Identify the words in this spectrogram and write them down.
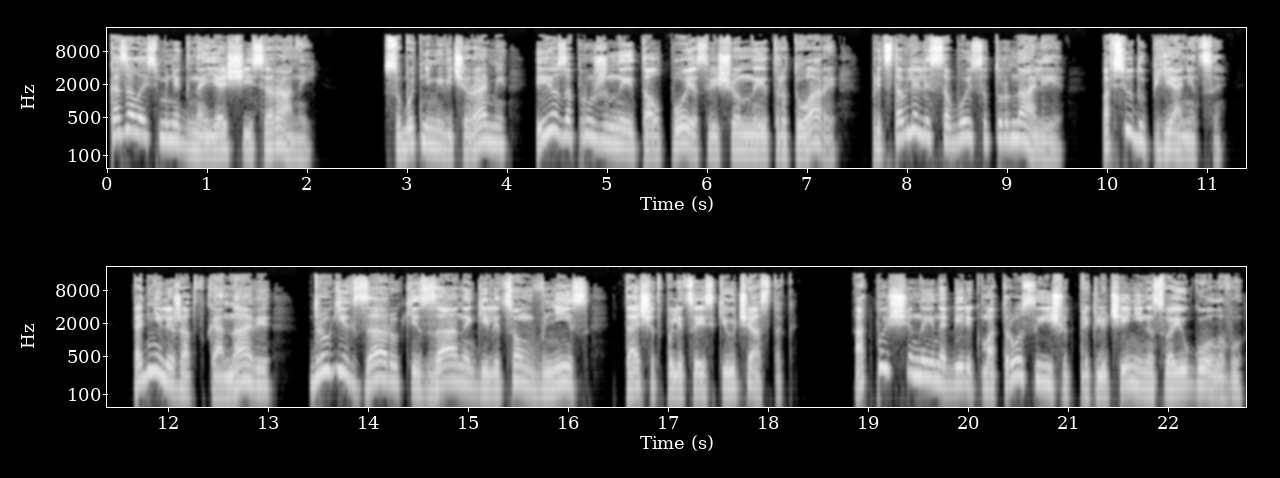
казалась мне гноящейся раной. Субботними вечерами ее запруженные толпой освещенные тротуары представляли собой сатурналии, повсюду пьяницы. Одни лежат в канаве, других за руки, за ноги, лицом вниз тащат в полицейский участок. Отпущенные на берег матросы ищут приключений на свою голову,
